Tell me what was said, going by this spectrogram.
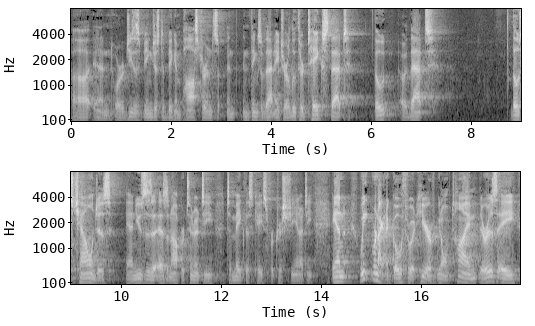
uh, and or Jesus being just a big impostor and, and, and, things of that nature. Luther takes that those, that those challenges and uses it as an opportunity to make this case for Christianity. And we, we're not going to go through it here. We don't have time. There is a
